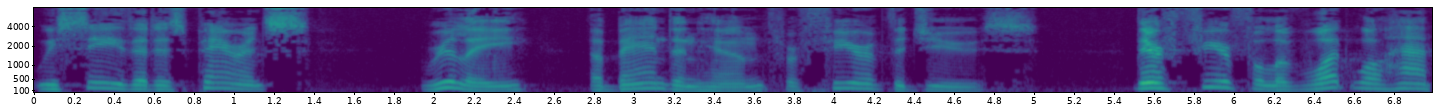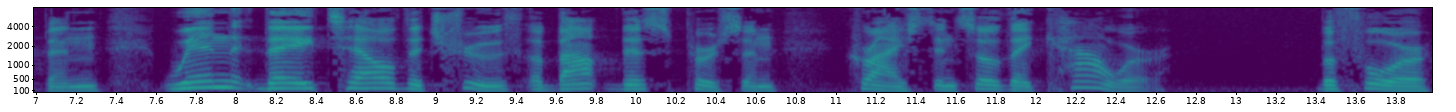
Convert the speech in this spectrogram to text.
we see that his parents really abandon him for fear of the Jews. They're fearful of what will happen when they tell the truth about this person, Christ, and so they cower before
